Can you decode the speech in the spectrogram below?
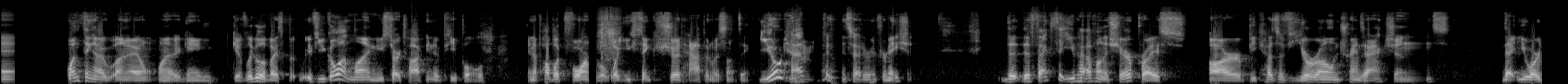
and one thing I, and I don't want to again give legal advice, but if you go online and you start talking to people in a public forum about what you think should happen with something, you don't have insider information. The, the effects that you have on the share price are because of your own transactions that you are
